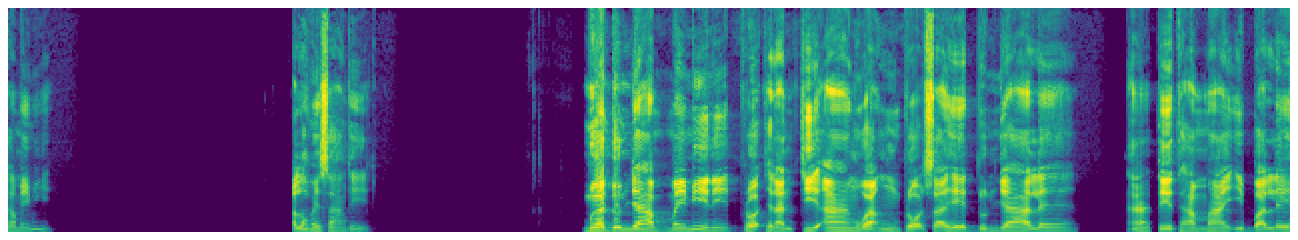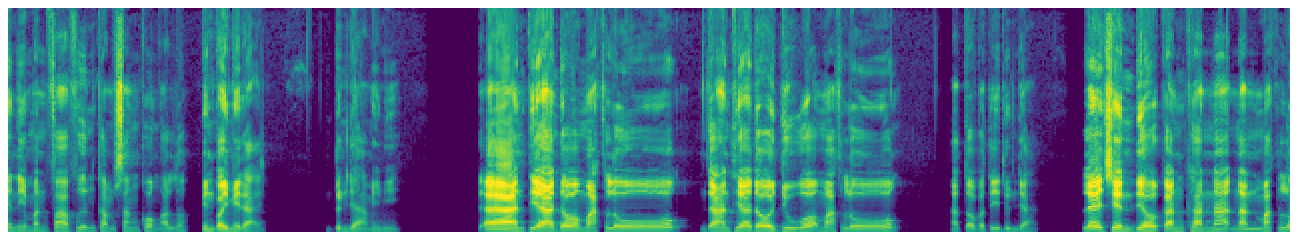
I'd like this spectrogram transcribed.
ก็ไม่มีอัลลอฮ์ไม่สร้างที่ เมื่อดุนยาไม่มีนี้ เพราะฉะนั้นจีอ้างหวัง เพราะสาเหตุดุนยาแลนะที่ทำให้อิบาเล่นี่มันฟ้าฟื้นคำสั่งของอัลลอฮ์เป็นไปไม่ได้ ดุนยาไม่มี dan tiada makhluk dan tiada juga makhluk atau pati dunia และเช่นเดียวกันคณะนั้นมักโล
